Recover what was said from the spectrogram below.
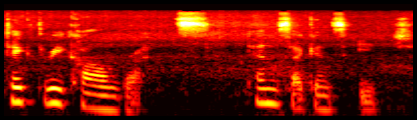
Take three calm breaths, 10 seconds each.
